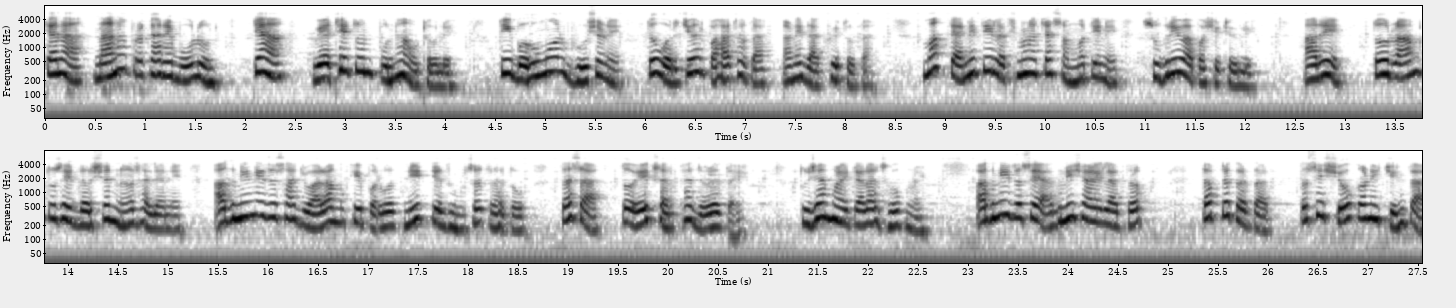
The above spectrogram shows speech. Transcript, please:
त्यांना नाना प्रकारे बोलून त्या व्यथेतून पुन्हा उठवले. ती बहुमोल भूषणे तो वरचीवर पाहत होता आणि दाखवित होता. मग त्याने ती लक्ष्मणाच्या संमतीने सुग्रीवापाशी ठेवली. अरे तो राम तुझे दर्शन न झाल्याने अग्नीने जसा ज्वालामुखी पर्वत नित्य धुमसत राहतो तसा तो एकसारखा जळत आहे. तुझ्यामुळे त्याला झोप नाही. अग्नी जसे अग्निशाळेला तप तप्त करतात तसे शोक आणि चिंता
